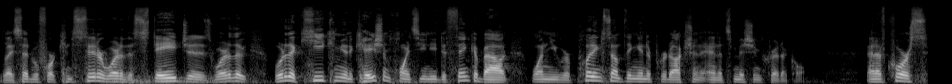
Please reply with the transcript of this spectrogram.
As I said before, consider what are the stages, what are the, what are the key communication points you need to think about when you are putting something into production and it's mission critical. And of course,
